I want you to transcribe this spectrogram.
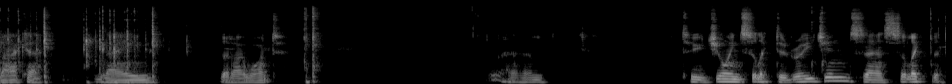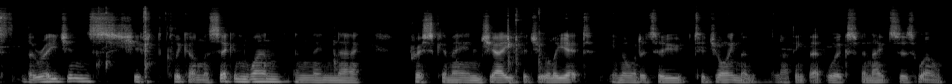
marker name that I want. Um, to join selected regions, uh, select the, the regions, shift click on the second one and then uh, press Command J for Juliet in order to, to join them, and I think that works for notes as well.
